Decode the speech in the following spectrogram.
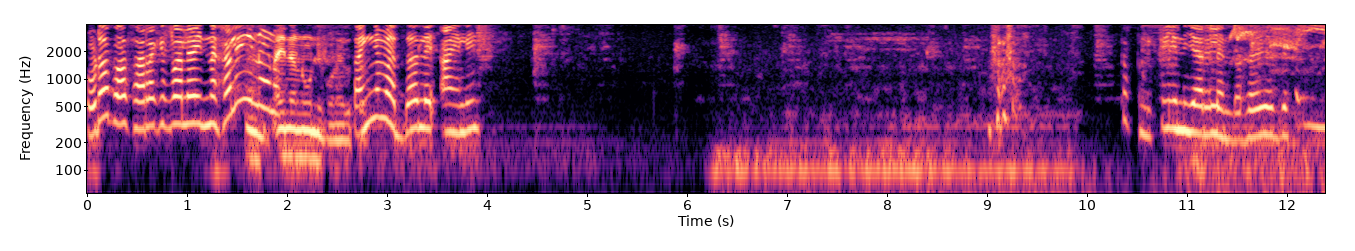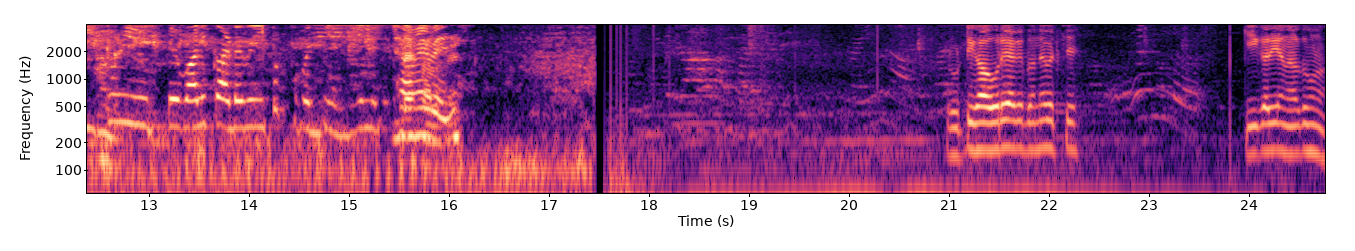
ਥੋੜਾ ਪਾ ਸਾਰਾ ਕੇ ਪਾ ਲਿਆ ਇੰਨਾ ਖਾ ਲਈ ਨਾ ਇਹਨਾਂ ਨੂੰ ਨਹੀਂ ਪਾਉਣੇ ਤਾਈਆਂ ਮੈਂ ਅੱਧਾ ਲੈ ਆਈ ਲਈ। ਧੁੱਪ ਨਿਕਲੀ ਨਜ਼ਾਰੇ ਲੈਂਦਾ ਹੋਇਆ ਅੱਜ ਉੱਤੇ ਵਾਲੀ ਕੱਢ ਰਹੀ ਧੁੱਪ ਵੱਜੀ ਜਾਂਦੀ ਹੈ ਮੇਰੇ ਛਾਵੇਂ ਵੇ ਜੀ ਰੋਟੀ ਖਾ ਹੋ ਰਿਹਾ ਕਿ ਦੋਨੇ ਬੱਚੇ ਕੀ ਕਰੀਏ ਨਾਲ ਤੂੰ ਹੁਣ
